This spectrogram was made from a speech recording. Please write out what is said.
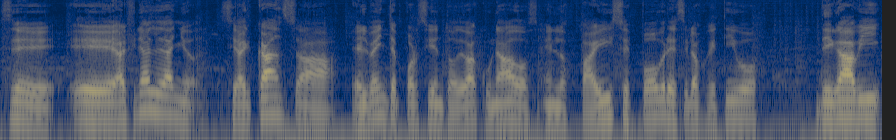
Se, eh, al final del año se alcanza el 20% de vacunados en los países pobres, el objetivo de Gavi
